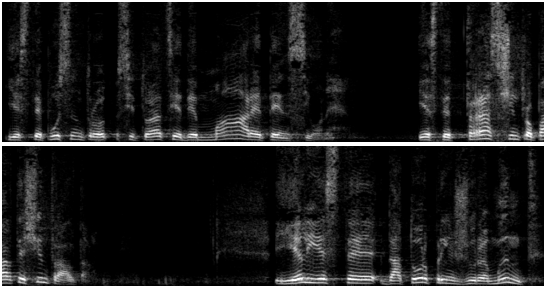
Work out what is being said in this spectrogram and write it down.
este pus într-o situație de mare tensiune este tras și într-o parte și într-alta. El este dator prin jurământ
